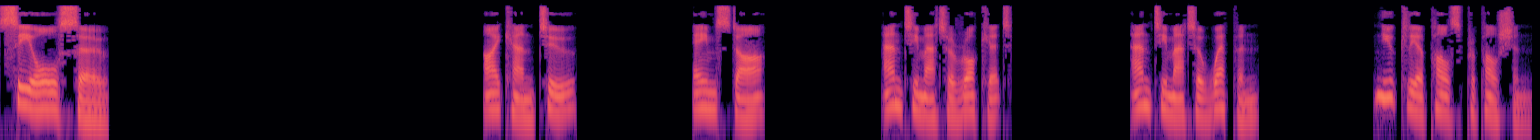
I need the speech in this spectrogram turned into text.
See also ICAN 2 AIM-STAR Antimatter rocket Antimatter weapon Nuclear pulse propulsion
